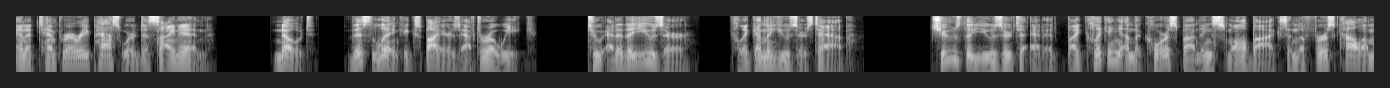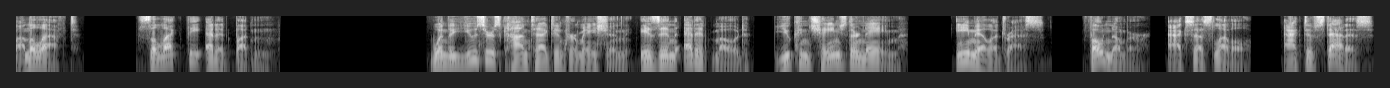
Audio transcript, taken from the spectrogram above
and a temporary password to sign in. Note, this link expires after a week. To edit a user, click on the Users tab. Choose the user to edit by clicking on the corresponding small box in the first column on the left. Select the Edit button. When the user's contact information is in edit mode, you can change their name, email address, phone number, access level, active status,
